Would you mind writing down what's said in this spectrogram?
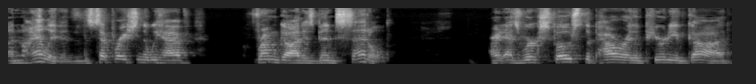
annihilated. that The separation that we have from God has been settled. Right? As we're exposed to the power and the purity of God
